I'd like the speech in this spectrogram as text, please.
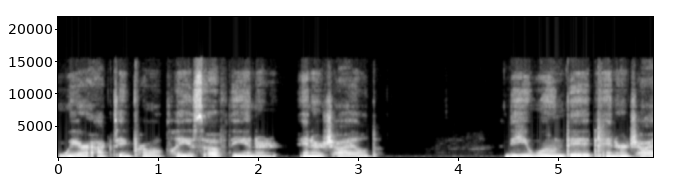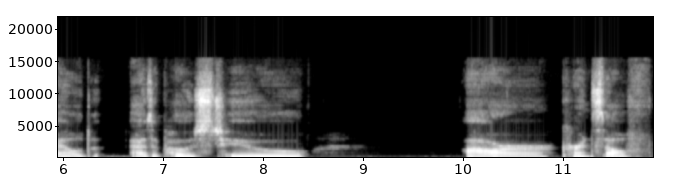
we are acting from a place of the inner inner child, the wounded inner child, as opposed to our current self,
